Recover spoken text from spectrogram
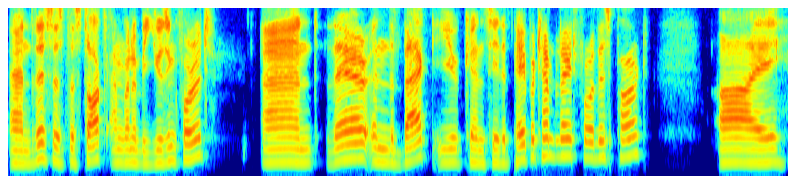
and this is the stock I'm going to be using for it. And there in the back you can see the paper template for this part. I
